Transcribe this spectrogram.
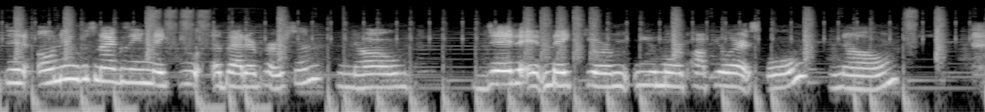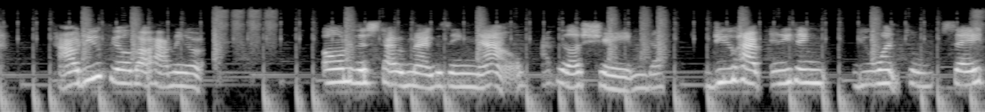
did owning this magazine make you a better person? No. Did it make your you more popular at school? No. How do you feel about having a owned this type of magazine now? I feel ashamed. Do you have anything you want to say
